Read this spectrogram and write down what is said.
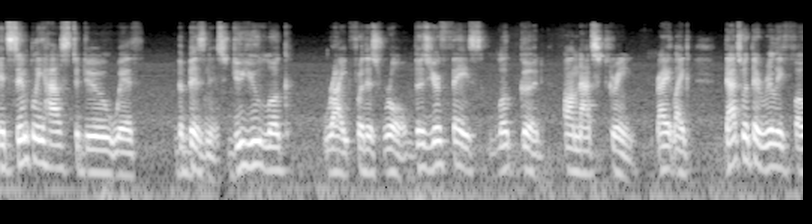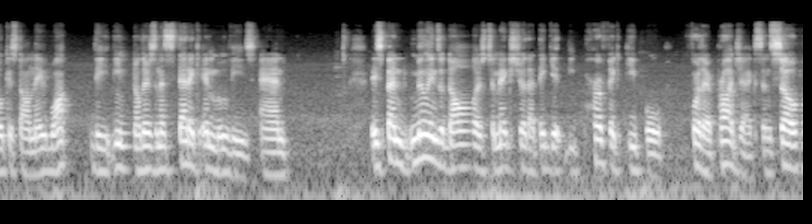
It simply has to do with the business. Do you look right for this role? Does your face look good on that screen? Right? Like that's what they're really focused on. They want the you know, there's an aesthetic in movies and they spend millions of dollars to make sure that they get the perfect people for their projects. And so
